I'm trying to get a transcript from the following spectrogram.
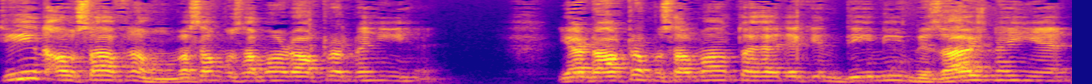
تین اوصاف نہ ہوں، بس مسلمان ڈاکٹر نہیں ہے یا ڈاکٹر مسلمان تو ہے لیکن دینی مزاج نہیں ہے،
